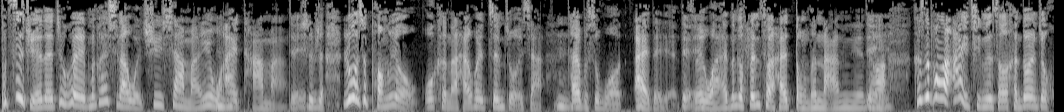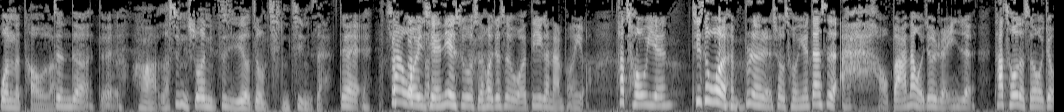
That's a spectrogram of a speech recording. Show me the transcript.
不自觉的就会没关系啦，委屈一下嘛，因为我爱他嘛，对，是不是？如果是朋友，我可能还会斟酌一下，他又不是我爱的人，对，所以我还那个分寸还懂得拿捏的话。可是碰到爱情的时候，很多人就昏了头了，真的，对。啊，老师，你说你自己也有这种情境噻？对，像我以前念书的时候，就是我第一个男朋友，他抽烟，其实我也很不能忍受抽烟，但是啊，好吧，那我就忍一忍。他抽的时候，我就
